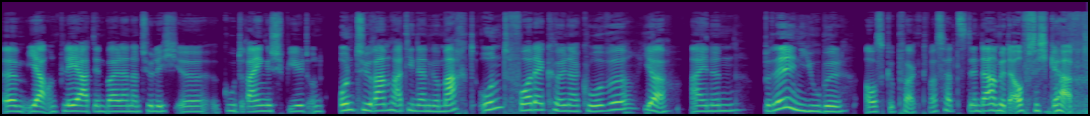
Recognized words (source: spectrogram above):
Ähm, ja, und Player hat den Ball dann natürlich äh, gut reingespielt und, und Tyram hat ihn dann gemacht und vor der Kölner Kurve, ja, einen Brillenjubel ausgepackt. Was hat's denn damit auf sich gehabt?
